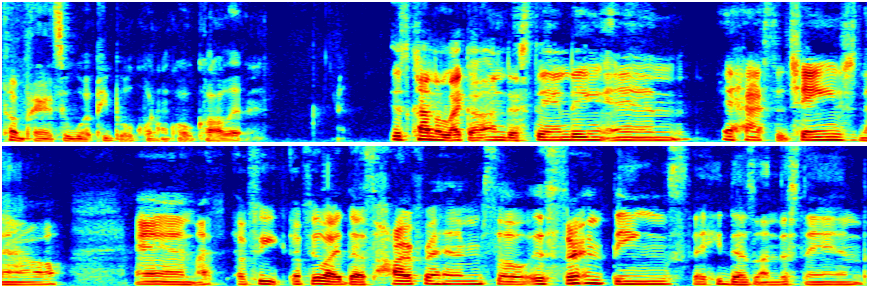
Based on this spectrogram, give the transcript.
compared to what people quote unquote call it. It's kind of like an understanding, and it has to change now and I, I feel I feel like that's hard for him. So it's certain things that he does understand,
